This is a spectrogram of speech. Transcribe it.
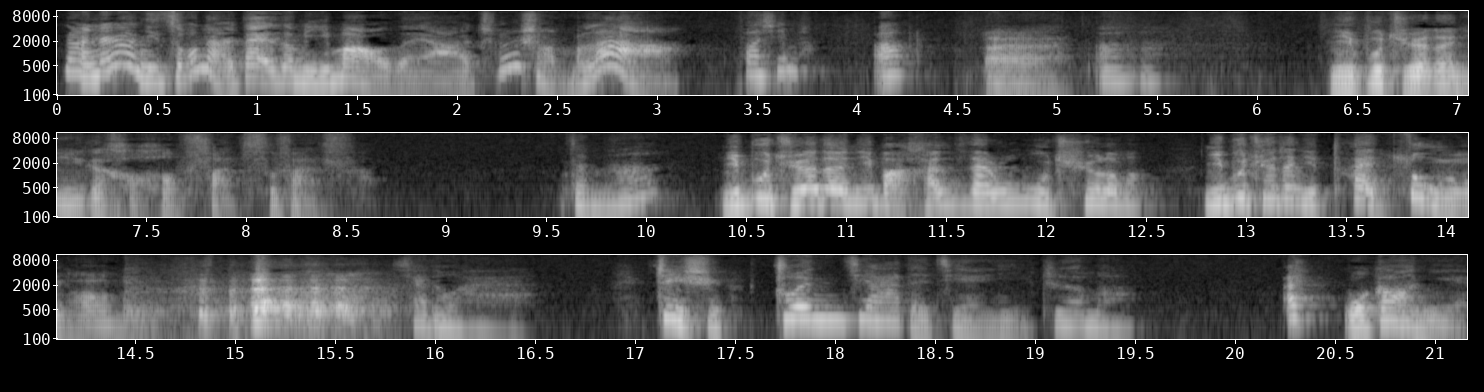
哪能让你走哪儿戴这么一帽子呀？成什么了？放心吧，啊哎，啊啊！你不觉得你应该好好反思反思？怎么了？你不觉得你把孩子带入误区了吗？你不觉得你太纵容他了吗？夏东海，这是专家的建议，知道吗？哎，我告诉你，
